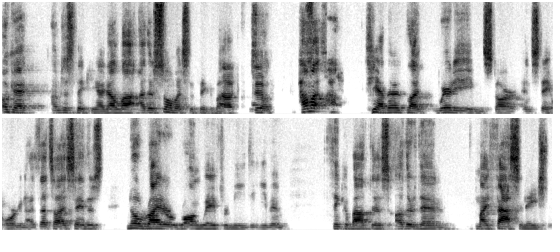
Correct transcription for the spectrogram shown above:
okay, I'm just thinking. I got a lot. There's so much to think about. Uh, so, how much? How, yeah, there's like, where do you even start and stay organized? That's why I say there's no right or wrong way for me to even think about this, other than my fascination.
